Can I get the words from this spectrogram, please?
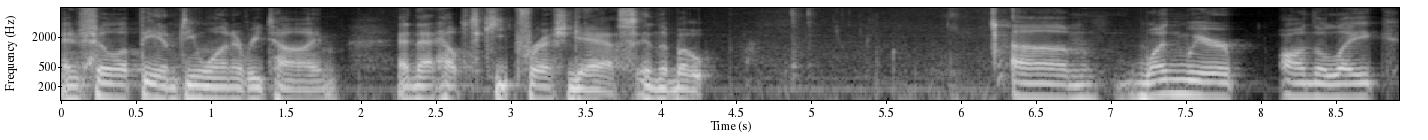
and fill up the empty one every time. And that helps to keep fresh gas in the boat. Um, when we're on the lake,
